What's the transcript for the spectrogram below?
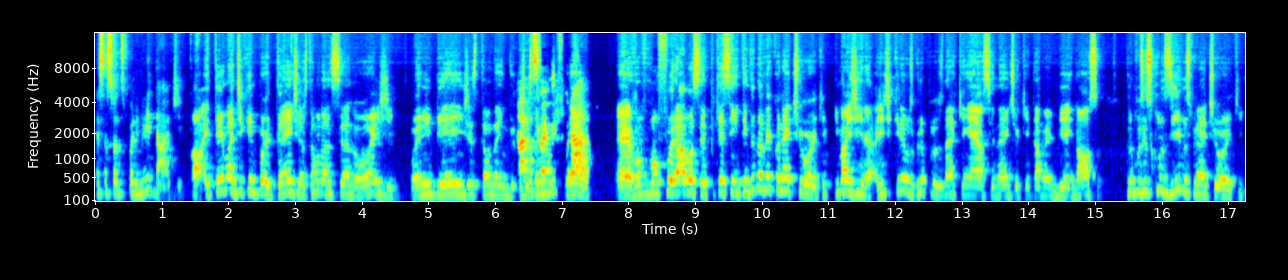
essa sua disponibilidade. Ó, e tem uma dica importante, nós estamos lançando hoje o MBA em gestão da indústria. Ah, você vai me furar? É, vou, vou furar você, porque assim, tem tudo a ver com network. Imagina, a gente cria os grupos, né? Quem é assinante ou quem está no MBA nosso, grupos exclusivos para network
